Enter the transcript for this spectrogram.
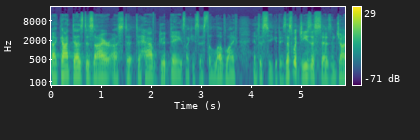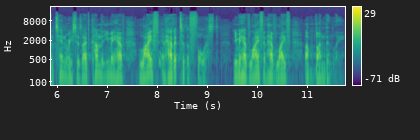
uh, God does desire us to, to have good days, like he says, to love life and to see good days. That's what Jesus says in John 10, where he says, I've come that you may have life and have it to the fullest. You may have life and have life abundantly.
